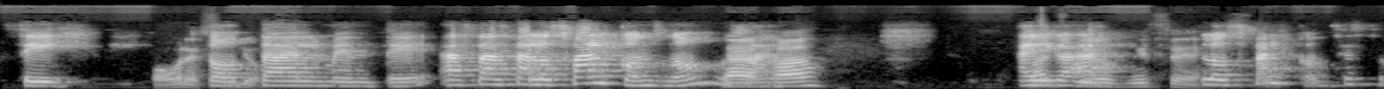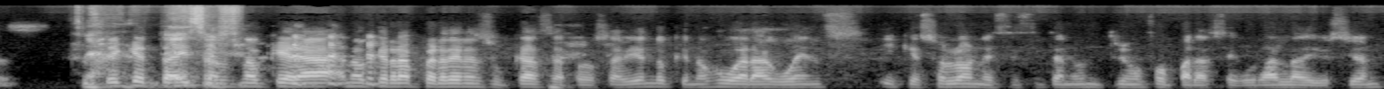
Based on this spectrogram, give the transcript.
Sí, Pobres. totalmente. Hasta, hasta los Falcons, ¿no? O sea, Ajá. ahí digo, Aquí ah, dice. los Falcons estos. Sé que Titans no querrá, no querrá perder en su casa, pero sabiendo que no jugará Wentz y que solo necesitan un triunfo para asegurar la división,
